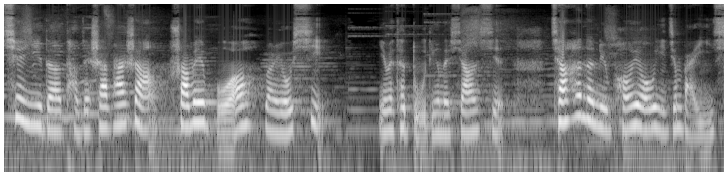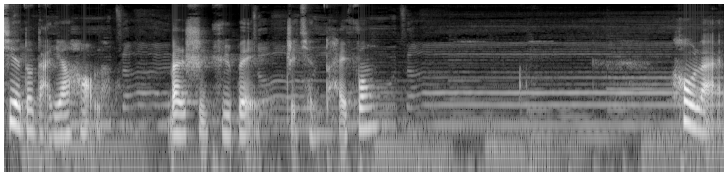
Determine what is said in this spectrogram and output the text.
惬意的躺在沙发上刷微博、玩游戏，因为他笃定的相信，强悍的女朋友已经把一切都打点好了，万事俱备，只欠台风。后来，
